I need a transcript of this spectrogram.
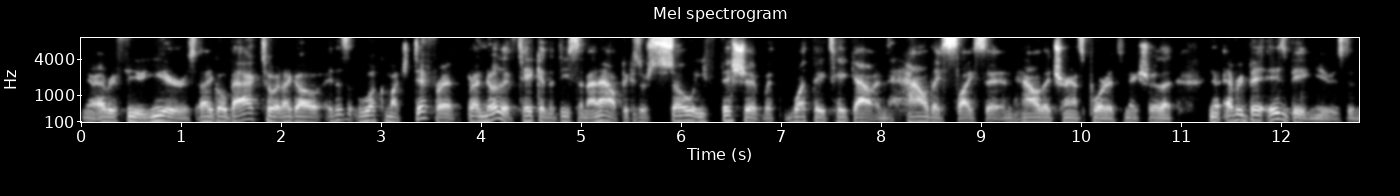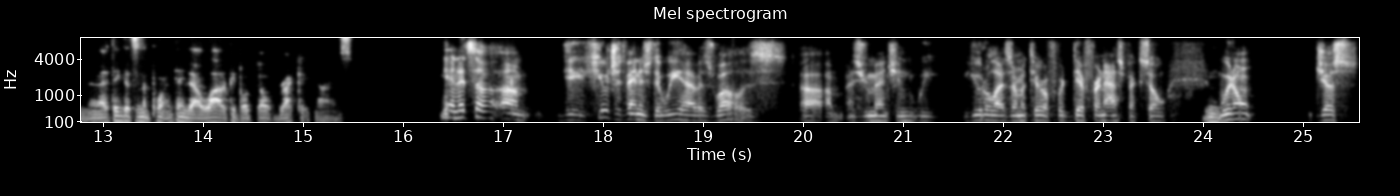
you know, every few years. And I go back to it, I go, it doesn't look much different, but I know they've taken a decent amount out because they're so efficient with what they take out and how they slice it and how they transport it to make sure that you know every bit is being used. And, and I think that's an important thing that a lot of people don't recognize. Yeah, and it's a um, the huge advantage that we have as well is, um, as you mentioned, we utilize our material for different aspects. So mm. we don't just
